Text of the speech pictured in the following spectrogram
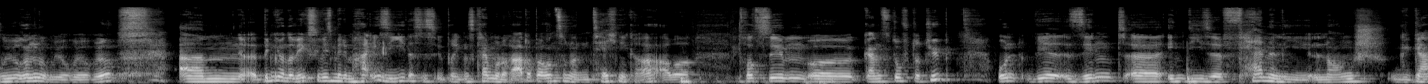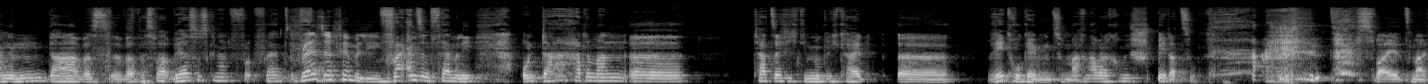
rühren. Rühr, rühr, rühr. Ähm, bin ich unterwegs gewesen mit dem Heisi, das ist übrigens kein Moderator bei uns, sondern ein Techniker, aber trotzdem äh, ganz dufter Typ. Und wir sind äh, in diese Family Lounge gegangen, da, was, äh, was war, wer hast du es genannt? Friends? Friends and Family. Friends and Family. Und da hatte man äh, tatsächlich die Möglichkeit, äh, Retro-Gaming zu machen, aber da komme ich später zu. das war jetzt mal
